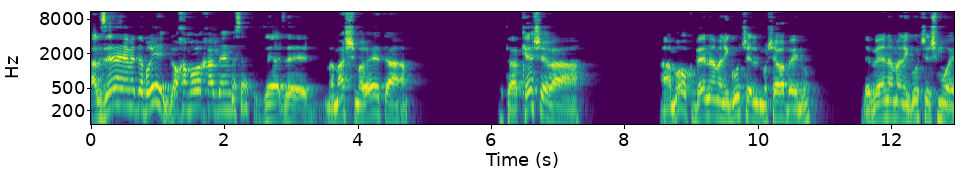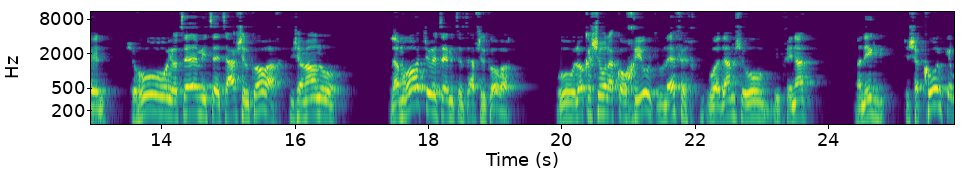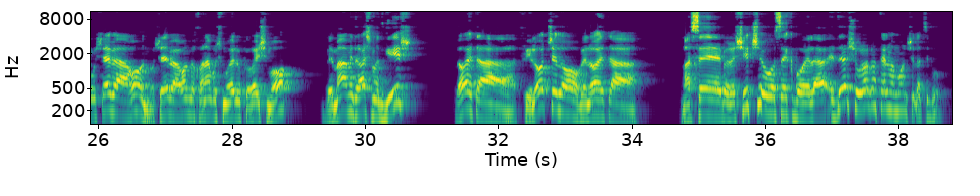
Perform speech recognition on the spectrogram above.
על זה הם מדברים, לא חמור אחד בהם נסעתי, זה, זה ממש מראה את, ה, את הקשר העמוק בין המנהיגות של משה רבנו לבין המנהיגות של שמואל, שהוא יוצא מצאצאיו של קורח, כפי שאמרנו, למרות שהוא יוצא מצאצאיו של קורח, הוא לא קשור לכורחיות, הוא להפך, הוא אדם שהוא מבחינת מנהיג ששקול כמשה ואהרון, משה ואהרון בכונם ושמואל הוא קורא שמו, ומה המדרש מדגיש? לא את התפילות שלו ולא את המעשה בראשית שהוא עוסק בו, אלא את זה שהוא לא נוטל ממון של הציבור.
